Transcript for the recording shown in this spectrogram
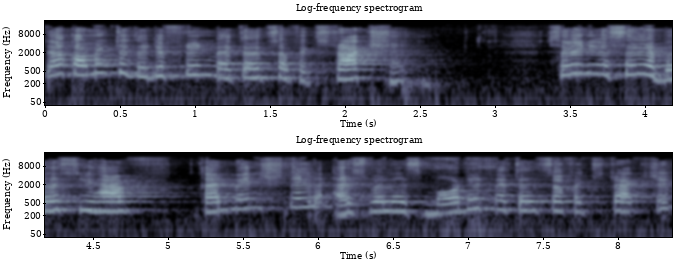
Now coming to the different methods of extraction. So in your syllabus you have conventional as well as modern methods of extraction.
